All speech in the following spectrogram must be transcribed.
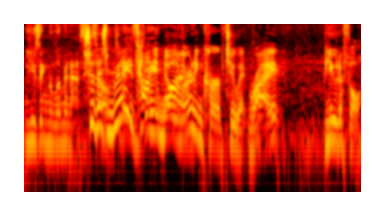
using the Luminess. So there's really, Tanya, no one. learning curve to it, right? Right. Beautiful.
